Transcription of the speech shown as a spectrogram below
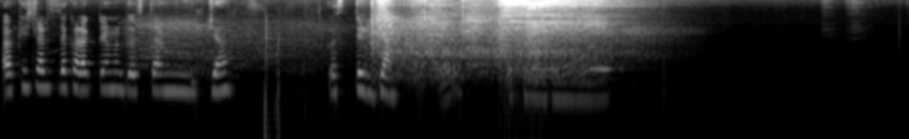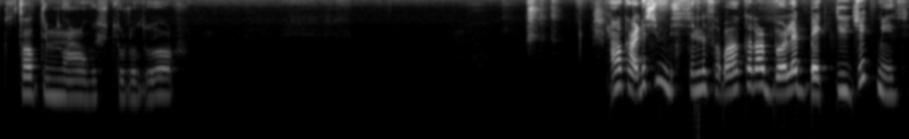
Arkadaşlar size karakterimi göstermeyeceğim. Göstereceğim. Stadyumlar oluşturuluyor. Ama kardeşim biz seni sabaha kadar böyle bekleyecek miyiz?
